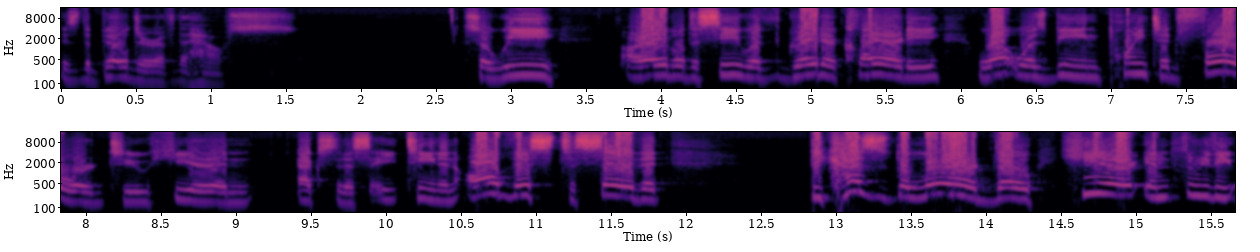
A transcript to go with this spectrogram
is the builder of the house. So we are able to see with greater clarity what was being pointed forward to here in Exodus 18. And all this to say that because the Lord, though here in through the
